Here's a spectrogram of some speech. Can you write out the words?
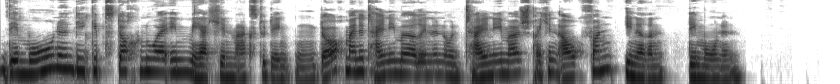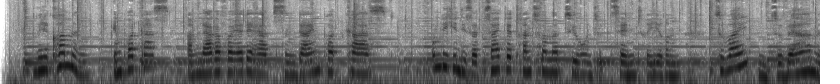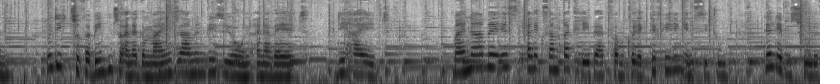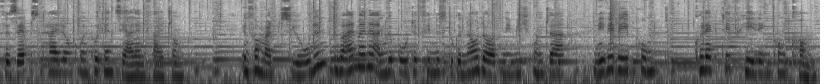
Dämonen, die gibt's doch nur im Märchen, magst du denken. Doch meine Teilnehmerinnen und Teilnehmer sprechen auch von inneren Dämonen. Willkommen im Podcast am Lagerfeuer der Herzen, dein Podcast, um dich in dieser Zeit der Transformation zu zentrieren, zu weiten, zu wärmen und dich zu verbinden zu einer gemeinsamen Vision einer Welt, die heilt. Mein Name ist Alexandra Kleberg vom Collective Healing Institute, der Lebensschule für Selbstheilung und Potenzialentfaltung. Informationen über all meine Angebote findest du genau dort, nämlich unter www.collectivehealing.com.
